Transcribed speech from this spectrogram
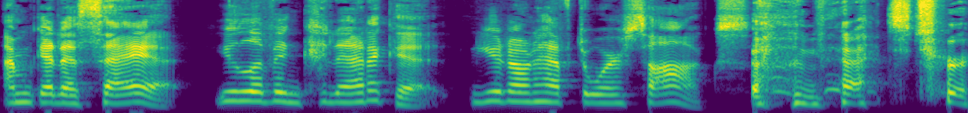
I'm going to say it. You live in Connecticut. You don't have to wear socks. That's true.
